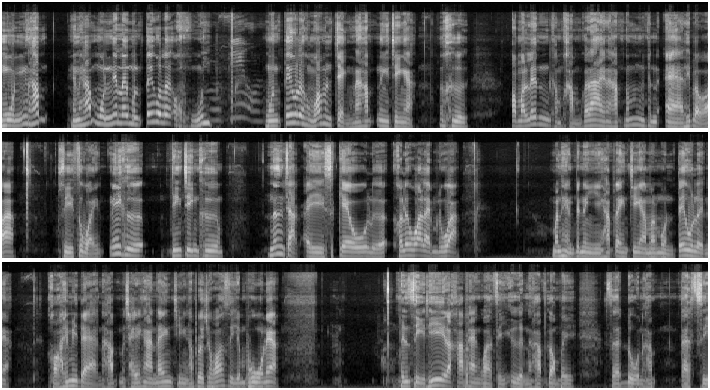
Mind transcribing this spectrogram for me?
หมุนครับเห็นไหมครับหมุนเนี่ยเลยหมุนติ้วเลยโอ้โหหมุนติ้วเลยผมว่ามันเจ๋งนะครับจริงๆอะก็คือเอามาเล่นขำๆก็ได้นะครับนั่นมันเป็นแอร์ที่แบบว่าสีสวยนี่คือจริง ๆ คือเนื่องจากไอ้สเกลหรือเขาเรียกว่าอะไรไม่รู้อะมันเห็นเป็นอย่างนี้ครับแต่จริงๆอะมันหมุนติ้วเลยเนี่ย ขอให้มีแดดนะครับ มันใช้งานได้จริงๆครับ โดยเฉพาะสีชมพูเนี่ย เป็นสีที่ราคาแพงกว่าสีอื่นนะครับ ลองไปเสิร์ชดูนะครับ แต่สี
